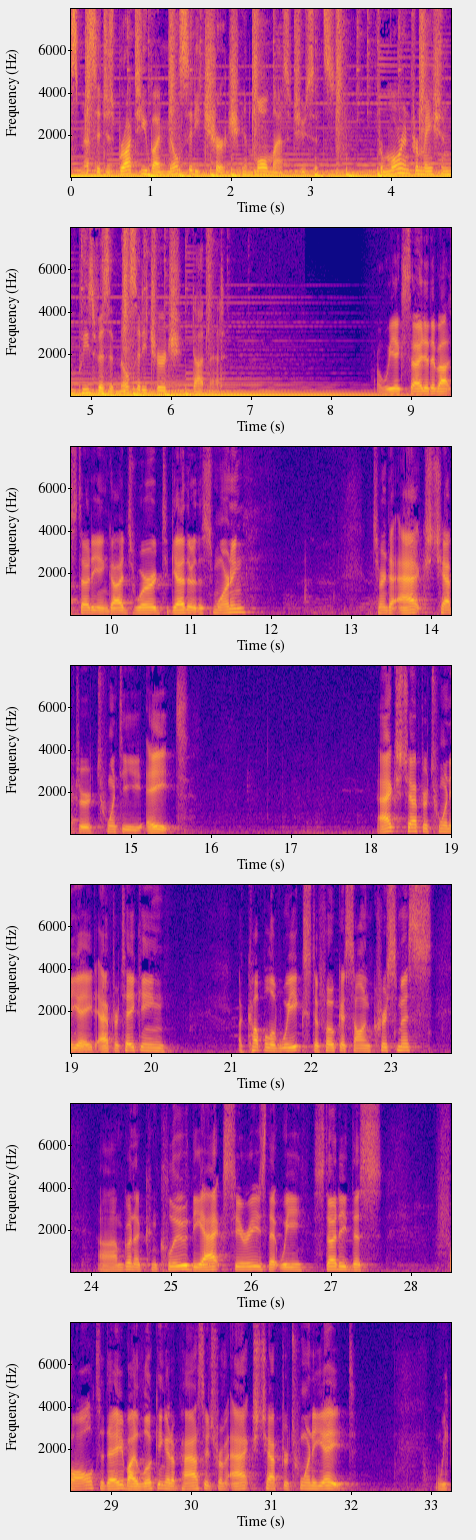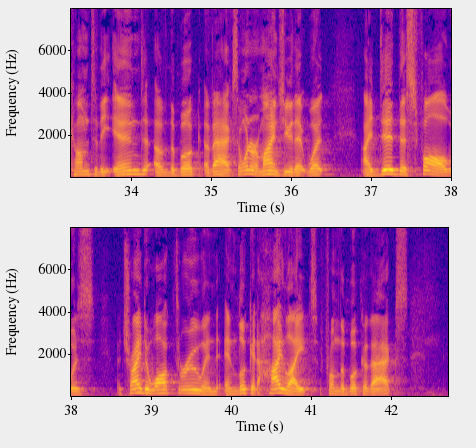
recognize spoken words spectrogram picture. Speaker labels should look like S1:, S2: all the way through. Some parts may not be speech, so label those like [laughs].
S1: This message is brought to you by Mill City Church in Lowell, Massachusetts. For more information, please visit millcitychurch.net.
S2: Are we excited about studying God's Word together this morning? Turn to Acts chapter 28. Acts chapter 28. After taking a couple of weeks to focus on Christmas, uh, I'm going to conclude the Acts series that we studied this fall today by looking at a passage from Acts chapter 28. We come to the end of the book of Acts. I want to remind you that what I did this fall was I tried to walk through and, and look at highlights from the book of Acts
